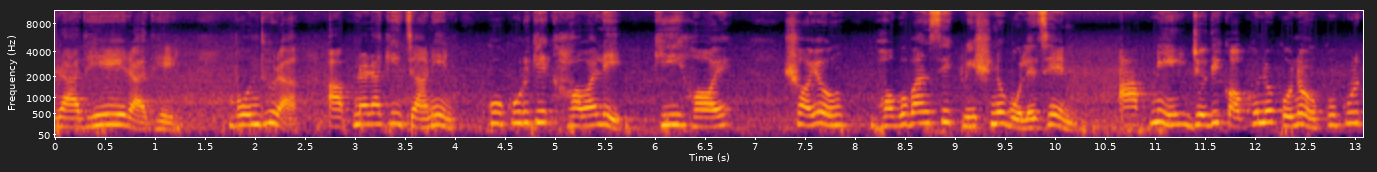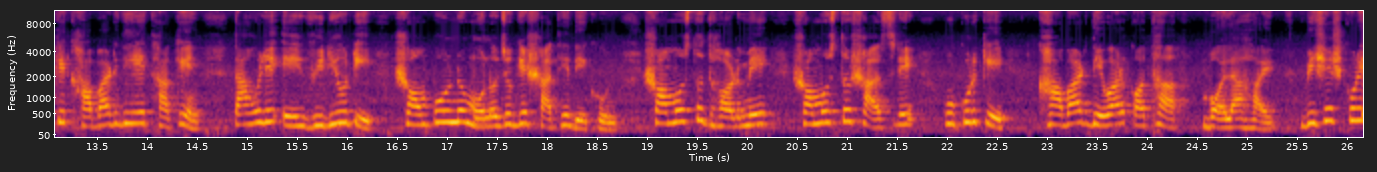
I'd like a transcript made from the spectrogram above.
রাধে রাধে। বন্ধুরা, আপনারা কি জানেন কুকুরকে খাওয়ালে কি হয়? স্বয়ং ভগবান শ্রীকৃষ্ণ বলেছেন, আপনি যদি কখনো কোনো কুকুরকে খাবার দিয়ে থাকেন, তাহলে এই ভিডিওটি সম্পূর্ণ মনোযোগের সাথে দেখুন। সমস্ত ধর্মে, সমস্ত শাস্ত্রে কুকুরকে খাবার দেওয়ার কথা বলা হয়। বিশেষ করে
